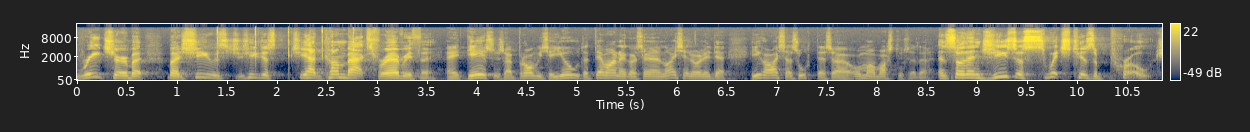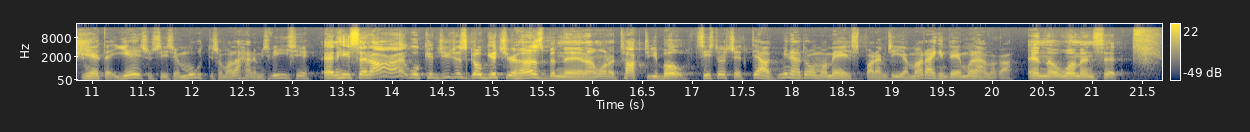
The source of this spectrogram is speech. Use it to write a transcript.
reach her, but, but she was, she just, she had comebacks for everything. et Jeesus proovis jõuda temani, aga sellel naisel olid iga asja suhtes äh, oma vastused. And so then Jesus switched his approach. nii et Jeesus siis muutis oma lähenemisviisi, And he said, All right, well, could you just go get your husband then? I want to talk to you both. siis ta ütles, et tead, mine too oma mees parem siia, ma räägin teie mõlemaga. And the woman said, "Pfft,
